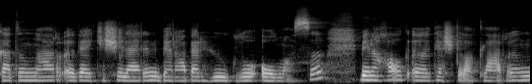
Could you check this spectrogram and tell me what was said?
qadınlar və kişilərin bərabər hüquqlu olması beynəlxalq təşkilatların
